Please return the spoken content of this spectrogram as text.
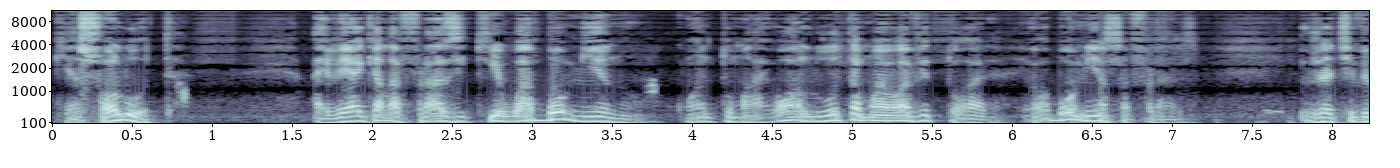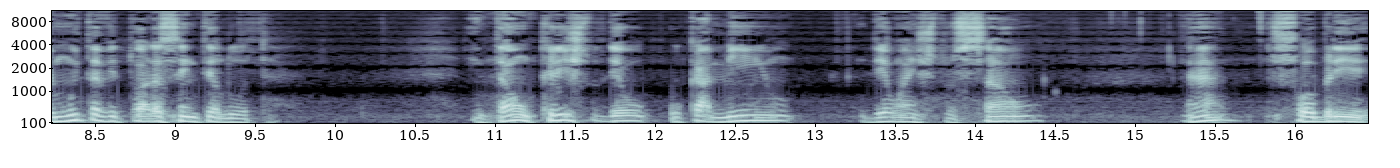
que é só luta. Aí vem aquela frase que eu abomino: quanto maior a luta, maior a vitória. Eu abomino essa frase. Eu já tive muita vitória sem ter luta. Então, Cristo deu o caminho, deu a instrução, né, sobre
